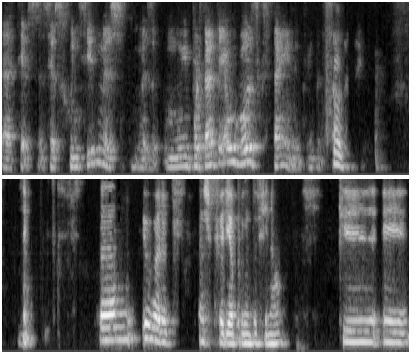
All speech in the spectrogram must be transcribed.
a ter, ser-se reconhecido, mas, mas o importante é o gozo que se tem. Sim. Sim. Um, eu agora acho que faria a pergunta final, que é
